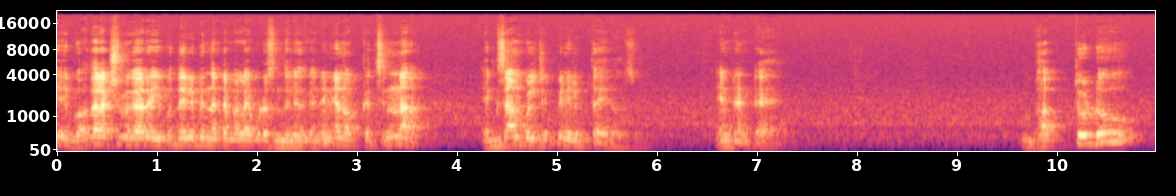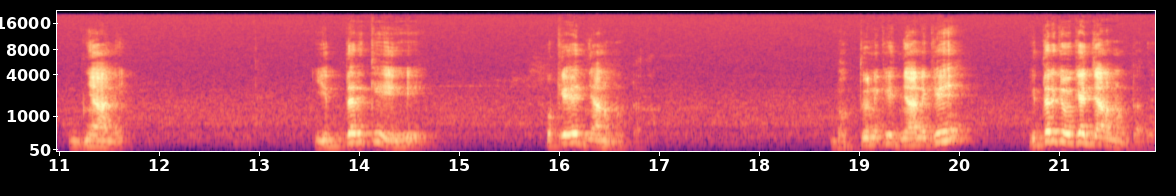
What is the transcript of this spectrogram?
ఈ గోదాలక్ష్మి గారు ఇప్పుడు తెలిపిందంటే మళ్ళీ ఎప్పుడు వస్తుంది తెలియదు కానీ నేను ఒక చిన్న ఎగ్జాంపుల్ చెప్పి నిలుపుతా ఈరోజు. ఏంటంటే భక్తుడు జ్ఞాని. ఇద్దరికీ ఒకే జ్ఞానం ఉంటుంది భక్తునికి జ్ఞానికి ఇద్దరికి ఒకే జ్ఞానం ఉంటుంది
